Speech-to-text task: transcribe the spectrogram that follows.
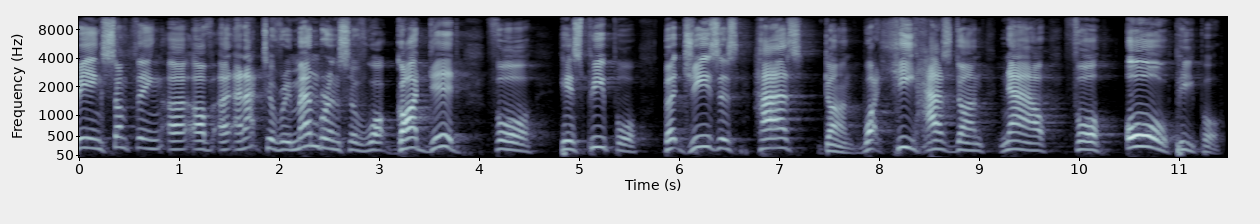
being something uh, of an act of remembrance of what God did for his people, but Jesus has done what he has done now for all people.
